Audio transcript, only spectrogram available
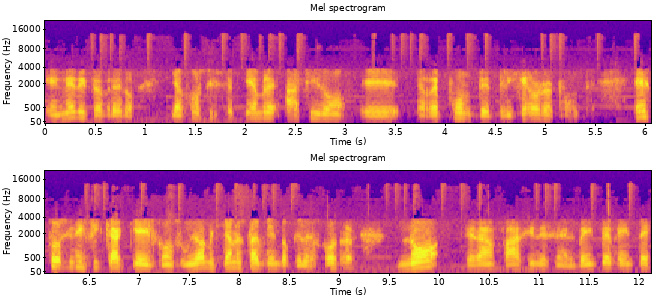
enero y febrero y agosto y septiembre ha sido eh, repunte, ligero repunte. Esto significa que el consumidor mexicano está viendo que las cosas no serán fáciles en el 2020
